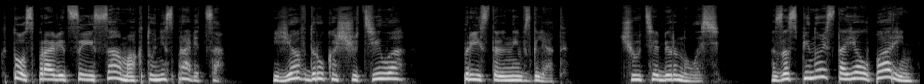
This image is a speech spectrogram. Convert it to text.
Кто справится и сам, а кто не справится? Я вдруг ощутила пристальный взгляд. Чуть обернулась. За спиной стоял парень,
